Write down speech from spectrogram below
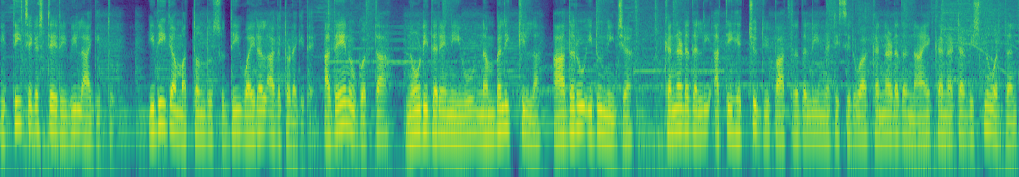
ಇತ್ತೀಚೆಗಷ್ಟೇ ರಿವೀಲ್ ಆಗಿತ್ತು. ಇದೀಗ ಮತ್ತೊಂದು ಸುದ್ದಿ ವೈರಲ್ ಆಗತೊಡಗಿದೆ. ಅದೇನು ಗೊತ್ತಾ? ನೋಡಿದರೆ ನೀವು ನಂಬಲಿಕ್ಕಿಲ್ಲ. ಆದರೂ ಇದು ನಿಜ. ಕನ್ನಡದಲ್ಲಿ ಅತಿ ಹೆಚ್ಚು ದ್ವಿಪಾತ್ರದಲ್ಲಿ ನಟಿಸಿರುವ ಕನ್ನಡದ ನಾಯಕ ನಟ ವಿಷ್ಣುವರ್ಧನ್,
